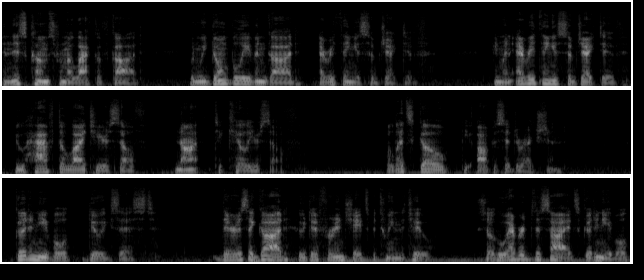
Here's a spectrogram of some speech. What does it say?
And this comes from a lack of God. When we don't believe in God, everything is subjective. And when everything is subjective, you have to lie to yourself, not to kill yourself. But let's go the opposite direction. Good and evil do exist. There is a God who differentiates between the two. So whoever decides good and evil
